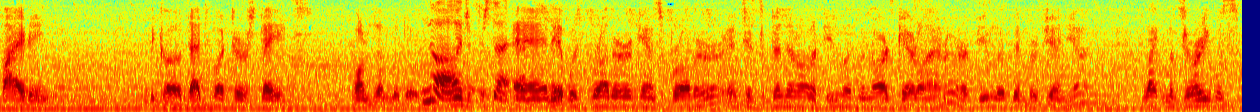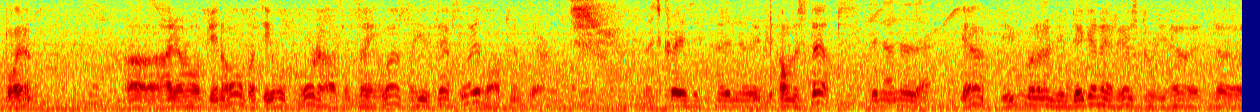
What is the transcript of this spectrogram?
fighting because that's what their states wanted them to do. No, 100. percent And it was brother against brother. It just depended on if you lived in North Carolina or if you lived in Virginia. Like Missouri was split. Uh, I don't know if you know, but the old courthouse in St. Louis, they used to have slave auctions there That's crazy. I didn't know that. on the steps. Did not know that. Yeah, you can go down and dig in that history. Yeah, it, uh,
